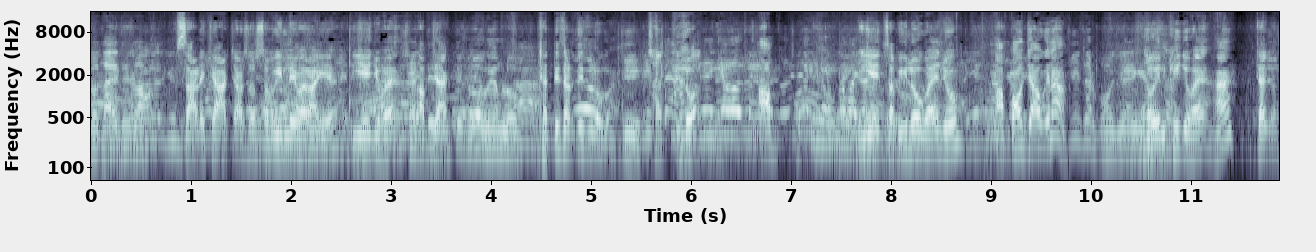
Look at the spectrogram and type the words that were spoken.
बताए थे साढ़े चार चार सौ सभी लेबर आई है। ये जो है अब जाए लोग हैं हम लोग। छत्तीस अड़तीस लोग हैं। तो अब ये सभी लोग हैं जो आप पहुँच जाओगे ना? सर पहुँच जाएँगे। तो इनकी जो है हाँ? चल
